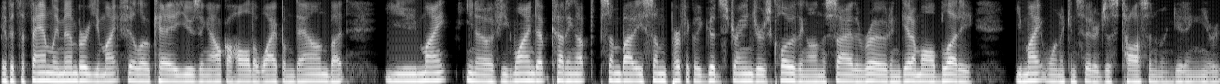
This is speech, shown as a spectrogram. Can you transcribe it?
If it's a family member, you might feel okay using alcohol to wipe them down, but you might, you know, if you wind up cutting up somebody, some perfectly good stranger's clothing on the side of the road and get them all bloody, you might want to consider just tossing them and getting your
